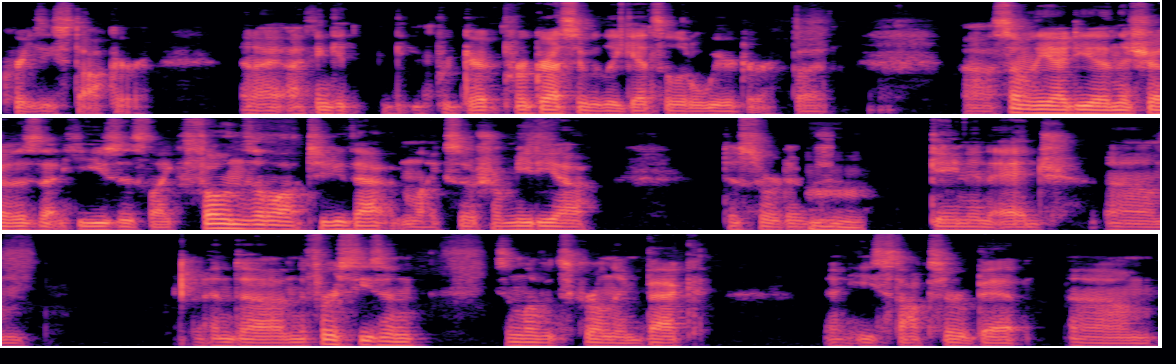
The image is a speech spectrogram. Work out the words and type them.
crazy stalker and I, I think it prog- progressively gets a little weirder. But uh, some of the idea in the show is that he uses like phones a lot to do that, and like social media to sort of mhm. gain an edge. Um, and uh, in the first season, he's in love with this girl named Beck, and he stalks her a bit, um,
